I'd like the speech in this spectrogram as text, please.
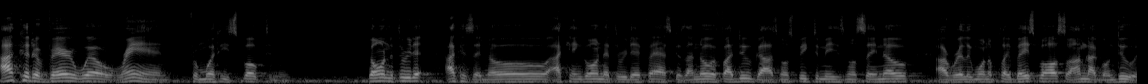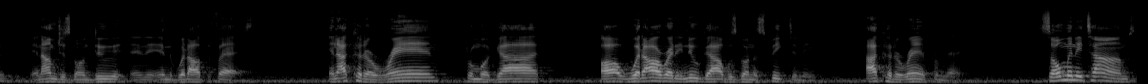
I could have very well ran from what he spoke to me. Going to three day, I could say, no, I can't go on that three day fast because I know if I do, God's going to speak to me. He's going to say, no, I really want to play baseball, so I'm not going to do it. And I'm just going to do it and, and, without the fast. And I could have ran from what God, uh, what I already knew God was going to speak to me. I could have ran from that. So many times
